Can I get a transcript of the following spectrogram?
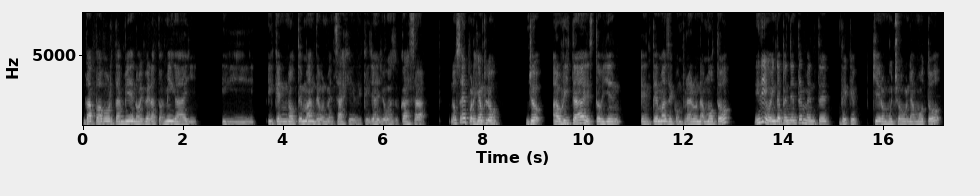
Da pavor también hoy ver a tu amiga y, y, y que no te mande un mensaje de que ya llegó a su casa. No sé, por ejemplo, yo ahorita estoy en, en temas de comprar una moto y digo, independientemente de que quiero mucho una moto,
